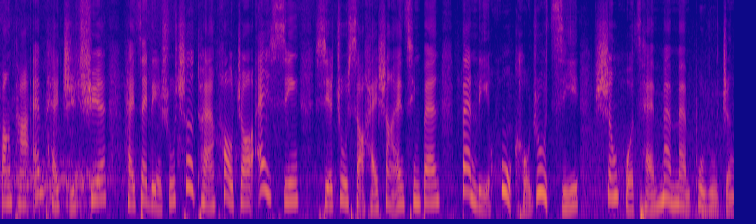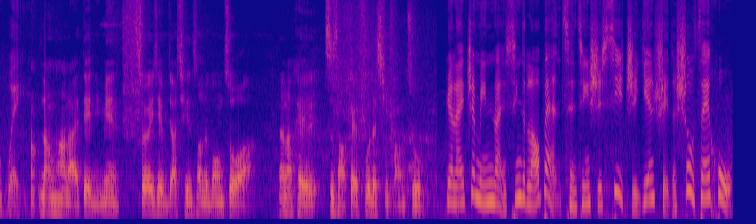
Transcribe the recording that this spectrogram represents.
帮他安排职缺，还在脸书社团号召爱心，协助小孩上安亲班，办理户口入籍，生活才慢慢步入正轨。让他来店里面做一些比较轻松的工作啊。让他可以至少可以付得起房租。原来这名暖心的老板曾经是细致淹水的受灾户，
